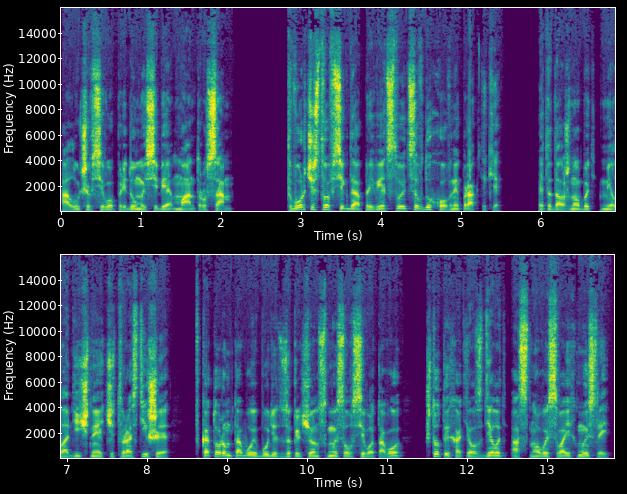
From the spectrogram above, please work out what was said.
А лучше всего придумай себе мантру сам. Творчество всегда приветствуется в духовной практике. Это должно быть мелодичное четверостишее, в котором тобой будет заключен смысл всего того, что ты хотел сделать основой своих мыслей,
